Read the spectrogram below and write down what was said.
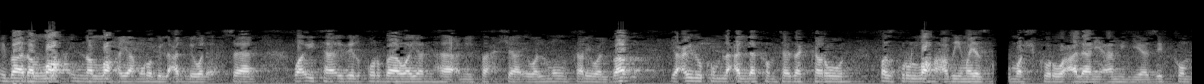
عباد الله إن الله يأمر بالعدل والإحسان. وإيتاء ذي القربى وينهى عن الفحشاء والمنكر والبغي يعظكم لعلكم تذكرون. فاذكروا الله عظيم يذكركم واشكروا على نعمه يزدكم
